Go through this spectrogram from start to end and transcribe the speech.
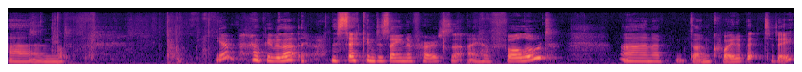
And yep, happy with that. The second design of hers that I have followed. And I've done quite a bit today.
